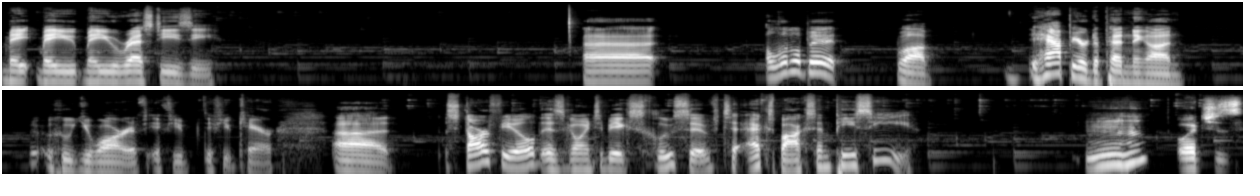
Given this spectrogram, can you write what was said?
may may you may you rest easy. Uh, a little bit, well, happier depending on who you are, if if you if you care. Uh, Starfield is going to be exclusive to Xbox and PC. hmm Which is,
